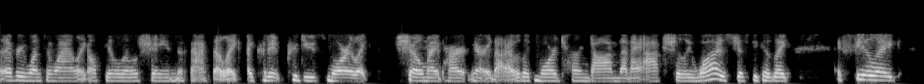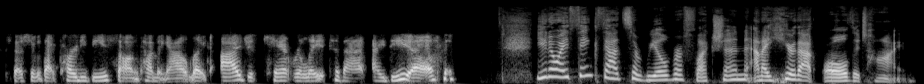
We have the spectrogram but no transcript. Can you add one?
every once in a while, like I'll feel a little shame the fact that like I couldn't produce more like show my partner that I was like more turned on than I actually was just because like I feel like especially with that Cardi B song coming out like I just can't relate to that idea. you know, I think that's a real reflection and I hear that all the time.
